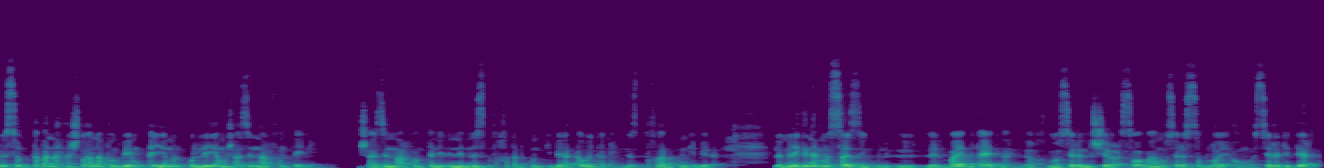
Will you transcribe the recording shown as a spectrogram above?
method طبعا إحنا اشتغلنا فيهم بيهم أيام الكلية مش عايزين نعرفهم تاني. مش عايزين نعرفهم تاني لأن نسبه الخطأ بتكون كبيرة قوي كمان نسبه الخطأ بتكون كبيرة. لما نيجي نعمل sizing لل pipe بتاعتنا مواسير ال chiller سواء بقى مواسير ال supply أو مواسير ال return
